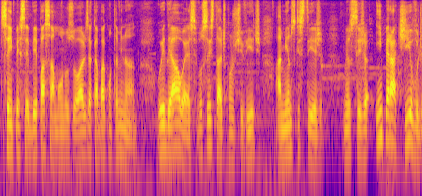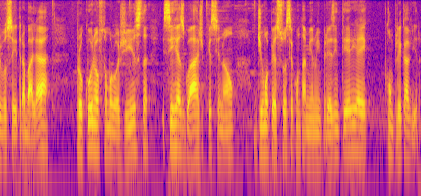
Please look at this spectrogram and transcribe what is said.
sem perceber, passar a mão nos olhos e acabar contaminando. O ideal é, se você está de conjuntivite, a menos que esteja mesmo que seja imperativo de você ir trabalhar, procure um oftalmologista e se resguarde, porque senão de uma pessoa você contamina uma empresa inteira e aí complica a vida.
